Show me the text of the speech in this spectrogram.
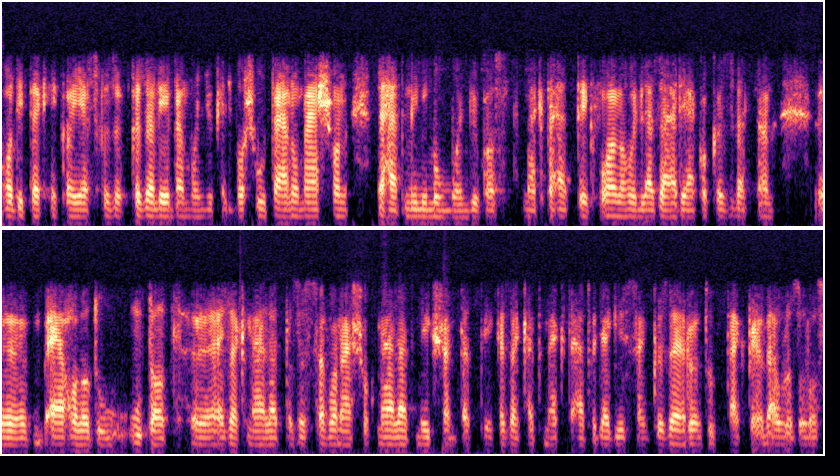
haditechnikai eszközök közelében, mondjuk egy vasútállomáson, tehát minimum mondjuk azt megtehették volna, hogy lezárják a közvetlen elhaladó utat ezek mellett, az összevonások mellett, mégsem tették ezeket meg, tehát hogy egészen közelről tudták például az orosz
